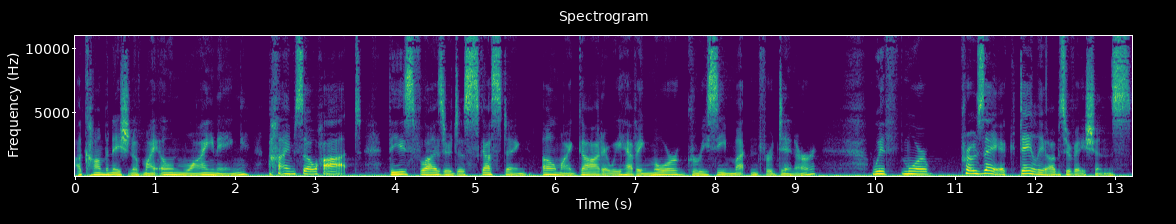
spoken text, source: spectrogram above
a combination of my own whining, I'm so hot, these flies are disgusting, oh my God, are we having more greasy mutton for dinner, with more prosaic daily observations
